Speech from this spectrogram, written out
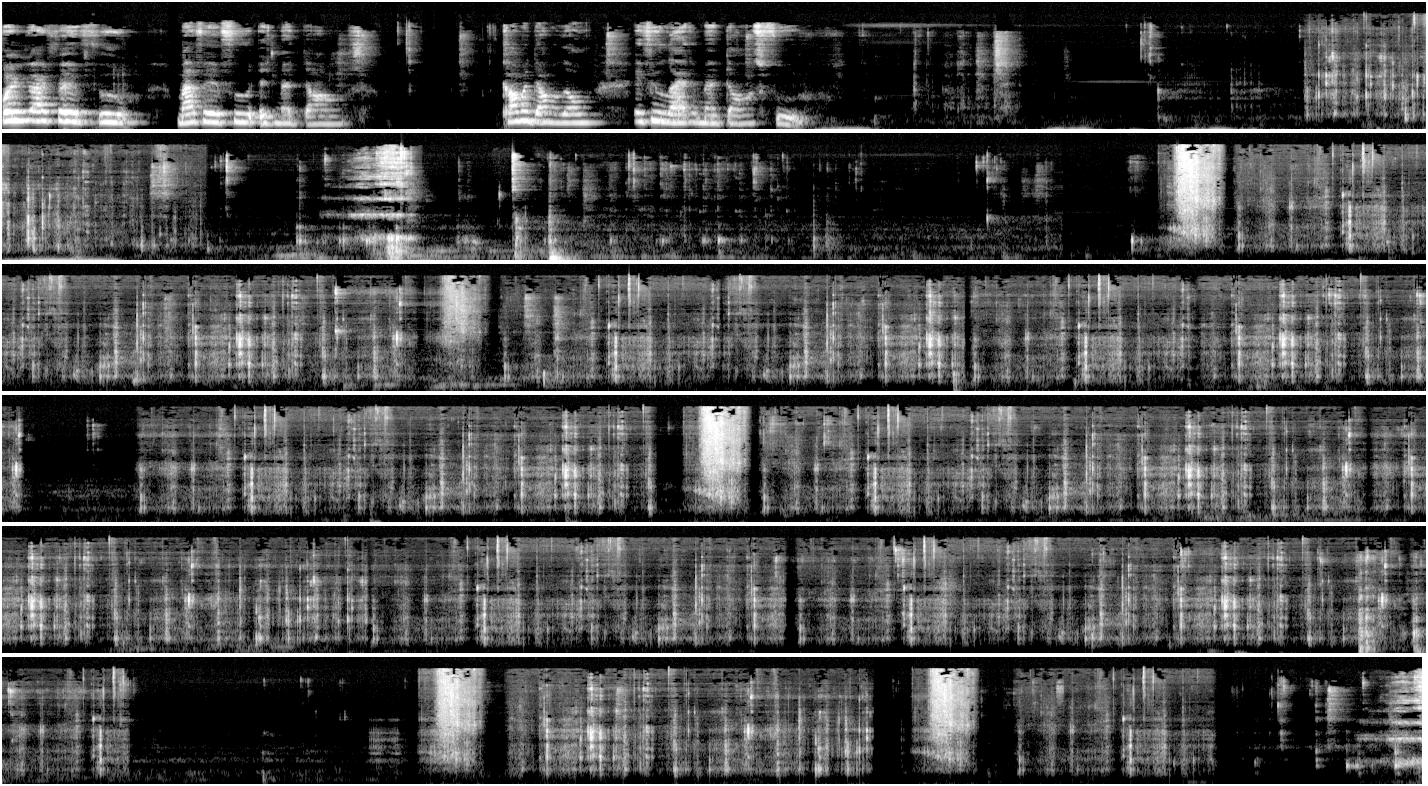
What is your favorite food? My favorite food is McDonald's. Comment down below if you like McDonald's food.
